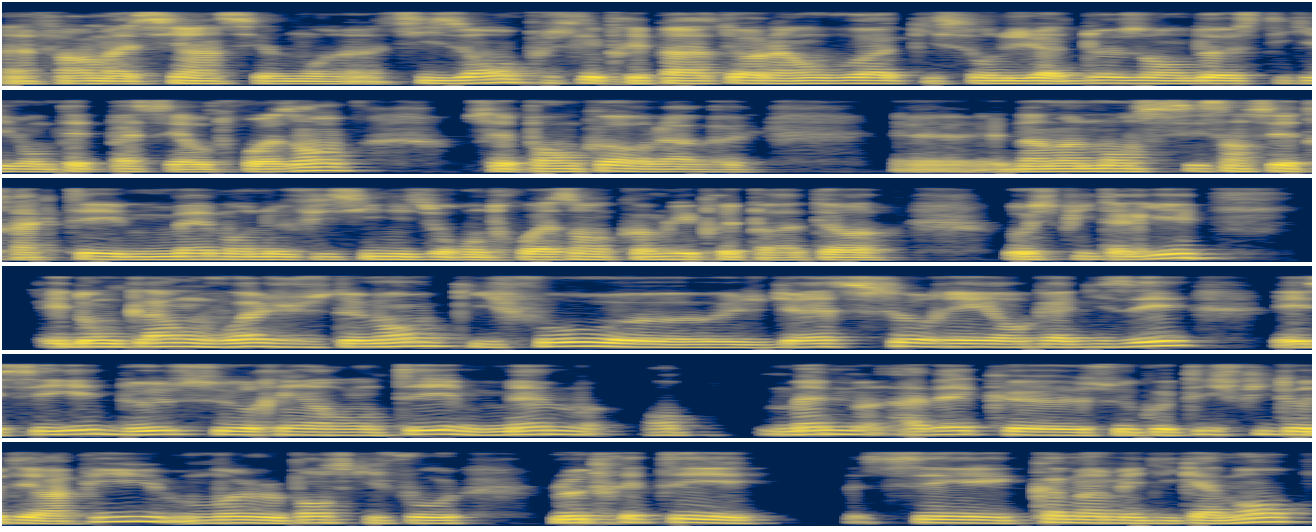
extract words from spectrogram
un pharmacien c'est au moins 6 ans, plus les préparateurs là on voit qui sont déjà 2 ans d'ost et qui vont peut-être passer à 3 ans, on ne sait pas encore là. Euh, normalement, c'est censé être acté, même en officine, ils auront 3 ans comme les préparateurs hospitaliers. Et donc là, on voit justement qu'il faut, euh, je dirais, se réorganiser essayer de se réinventer, même, même avec euh, ce côté phytothérapie. Moi, je pense qu'il faut le traiter, c'est comme un médicament,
